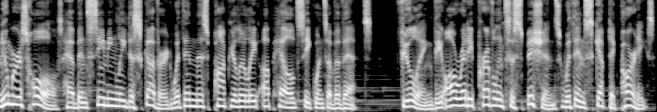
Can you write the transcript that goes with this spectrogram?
numerous holes have been seemingly discovered within this popularly upheld sequence of events, fueling the already prevalent suspicions within skeptic parties,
